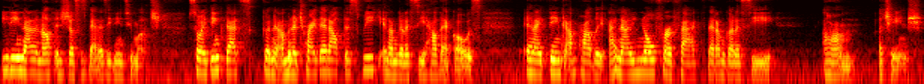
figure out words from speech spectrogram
eating not enough is just as bad as eating too much. So I think that's gonna, I'm gonna try that out this week and I'm gonna see how that goes. And I think I'm probably, and I know for a fact that I'm gonna see um, a change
